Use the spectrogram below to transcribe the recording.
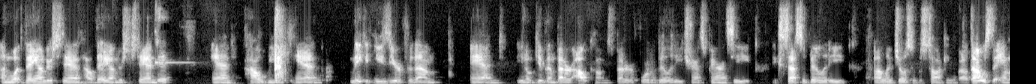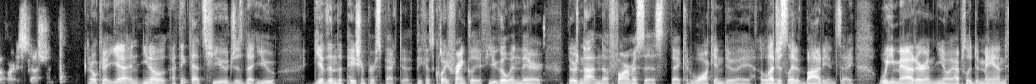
on what they understand, how they understand it, and how we can make it easier for them and you know give them better outcomes, better affordability, transparency, accessibility, uh, like Joseph was talking about. That was the aim of our discussion. Okay, yeah, and you know I think that's huge is that you give them the patient perspective because quite frankly if you go in there there's not enough pharmacists that could walk into a, a, legislative body and say we matter and you know absolutely demand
